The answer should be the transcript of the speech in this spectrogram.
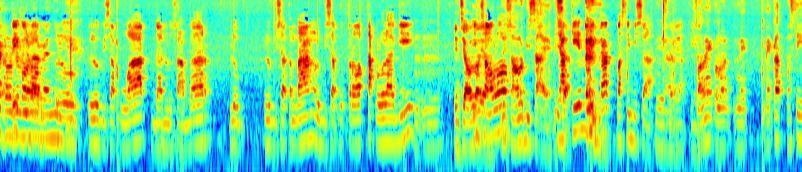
tapi dulu kalau bilang, anjing. lu lu bisa kuat dan lu sabar, lu lu bisa tenang, lu bisa puter otak lu lagi. Mm-mm. Insya Allah Insya ya. Allah Insya Allah bisa ya. Bisa. yakin nekat pasti bisa. Iya. Gua yakin. Soalnya kalau ne- nekat pasti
